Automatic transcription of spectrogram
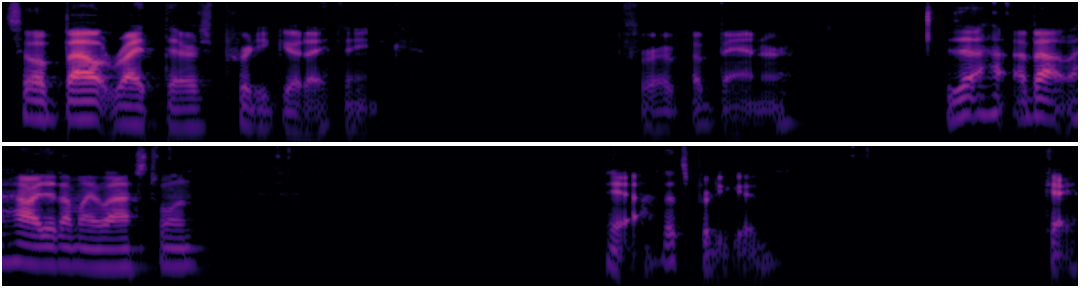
So about right there is pretty good, I think, for a, a banner. Is that about how I did on my last one? Yeah, that's pretty good. Okay,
